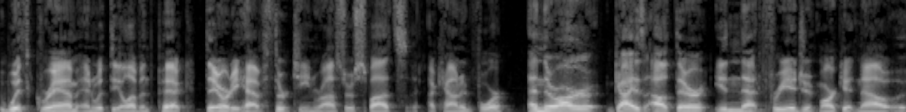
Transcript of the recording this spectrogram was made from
with Graham and with the 11th pick, they already have 13 roster spots accounted for. And there are guys out there in that free agent market now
